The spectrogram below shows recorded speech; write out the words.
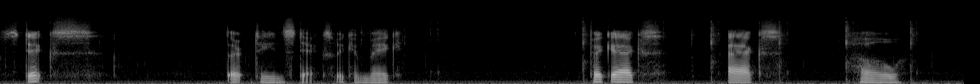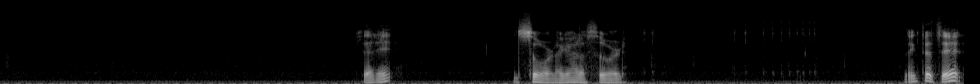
sticks. 13 sticks. We can make pickaxe, axe, hoe. Is that it? And sword. I got a sword. I think that's it.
